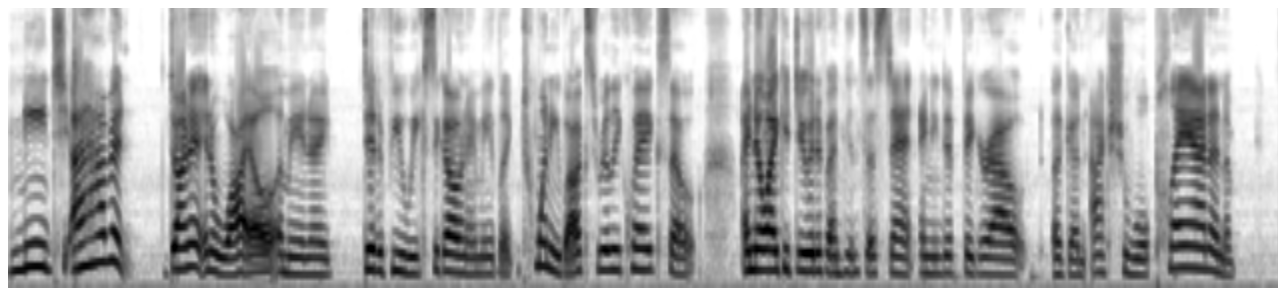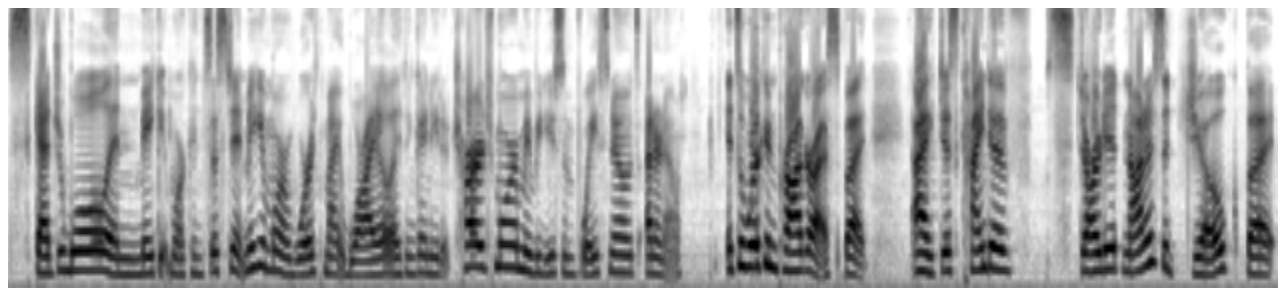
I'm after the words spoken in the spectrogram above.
need to, I haven't done it in a while. I mean, I did a few weeks ago and I made like 20 bucks really quick. So I know I could do it if I'm consistent. I need to figure out like an actual plan and a schedule and make it more consistent, make it more worth my while. I think I need to charge more, maybe do some voice notes. I don't know. It's a work in progress, but I just kind of started not as a joke, but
